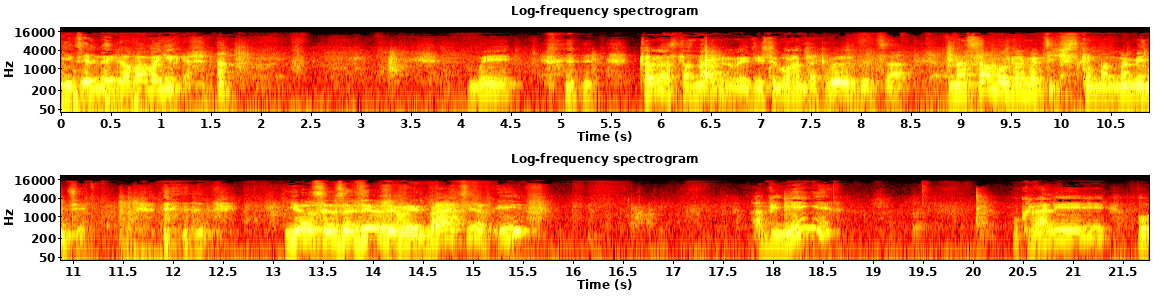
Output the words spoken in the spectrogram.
недельная глава Ваигаш. Мы Тора останавливает, если можно так выразиться, на самом драматическом моменте. Иосиф задерживает братьев и обвинение. Украли, у,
